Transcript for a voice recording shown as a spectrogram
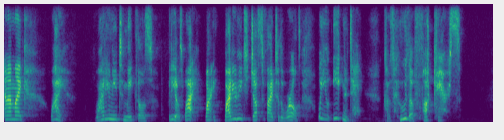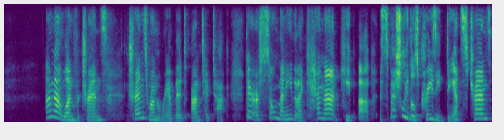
And I'm like, why? Why do you need to make those videos? Why? Why? Why do you need to justify to the world what you eat in a day? Because who the fuck cares? I'm not one for trends. Trends run rampant on TikTok. There are so many that I cannot keep up, especially those crazy dance trends.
